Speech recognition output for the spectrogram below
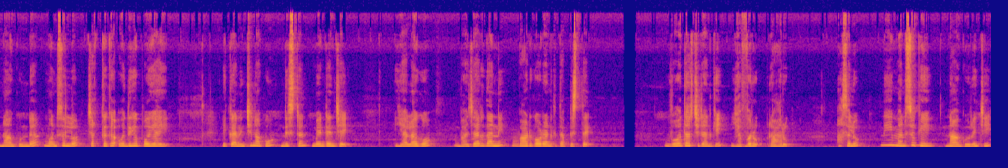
నా గుండె మనసుల్లో చక్కగా ఒదిగిపోయాయి. ఇక నుంచి నాకు డిస్టెన్స్ మెయింటైన్ చేయి. ఎలాగో బజార్ దాన్ని వాడుకోవడానికి తప్పిస్తే. ఓదార్చడానికి ఎవ్వరు రారు. అసలు నీ మనసుకి నా గురించి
